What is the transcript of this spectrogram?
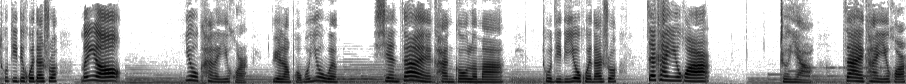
兔弟弟回答说：“没有。”又看了一会儿。月亮婆婆又问：“现在看够了吗？”兔弟弟又回答说：“再看一会儿。”这样，再看一会儿，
